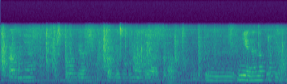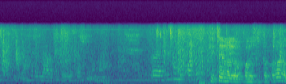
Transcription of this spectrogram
вказані особі копію позивної заяви подати? Е, Ні, не направляла. Направляли, подивилися, що немає. Е, Представник. Підтримую повністю прокурора.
